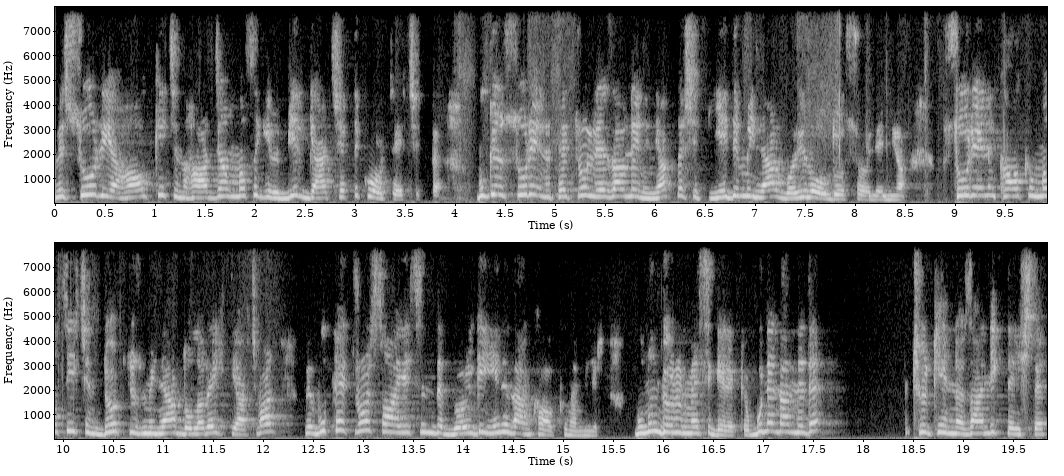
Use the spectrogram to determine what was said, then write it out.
ve Suriye halkı için harcanması gibi bir gerçeklik ortaya çıktı. Bugün Suriye'nin petrol rezervlerinin yaklaşık 7 milyar varil olduğu söyleniyor. Suriye'nin kalkınması için 400 milyar dolara ihtiyaç var ve bu petrol sayesinde bölge yeniden kalkınabilir. Bunun görülmesi gerekiyor. Bu nedenle de Türkiye'nin özellikle işte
